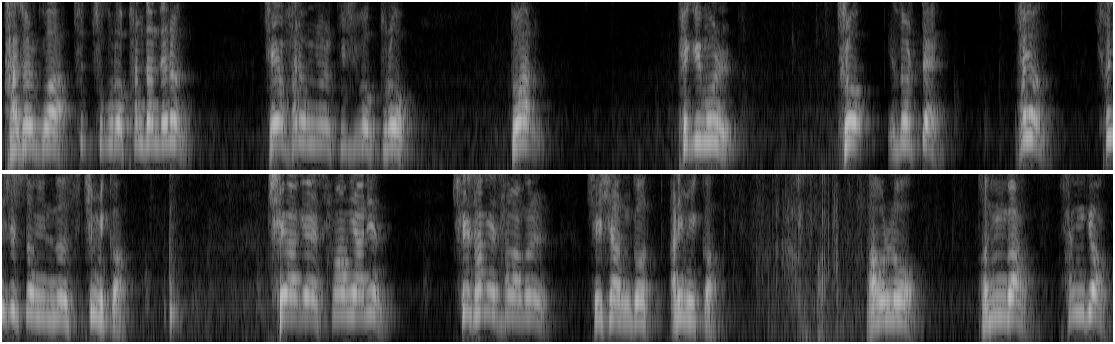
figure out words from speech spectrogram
가설과 추측으로 판단되는 재활용률 95% 또한 폐기물 트럭 8대 과연 현실성 있는 수치입니까? 최악의 상황이 아닌 최상의 상황을 제시한 것 아닙니까? 아울러 건강, 환경,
